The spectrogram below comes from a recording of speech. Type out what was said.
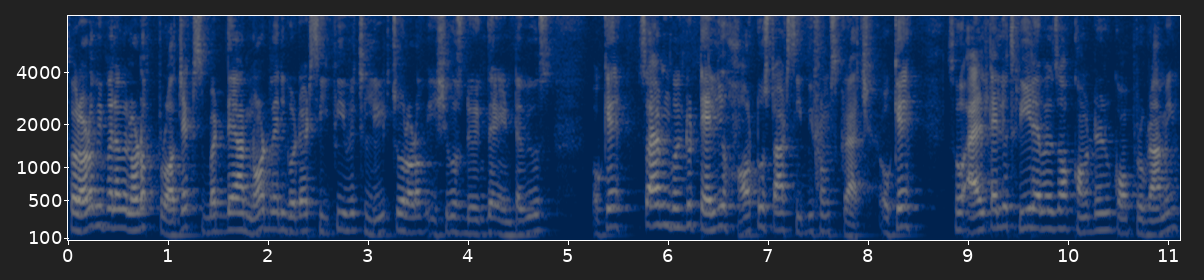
So a lot of people have a lot of projects but they are not very good at cp which leads to a lot of issues during the interviews okay? So i'm going to tell you how to start cp from scratch okay? So i'll tell you three levels of competitive programming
